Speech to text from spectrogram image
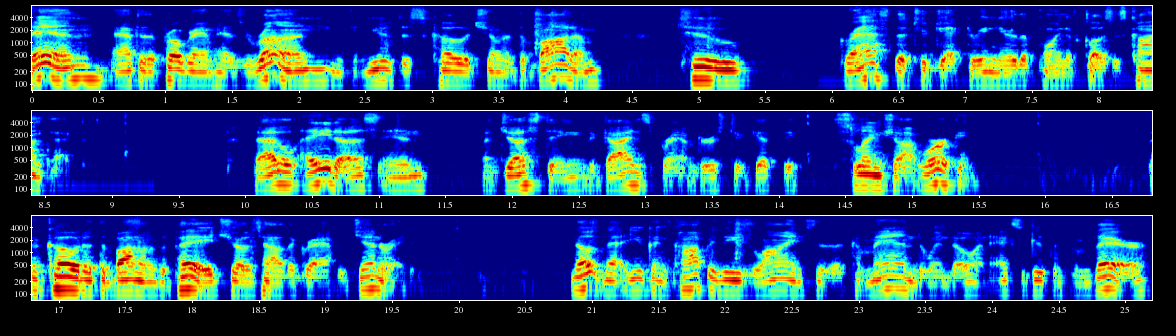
Then, after the program has run, we can use this code shown at the bottom to graph the trajectory near the point of closest contact. That'll aid us in adjusting the guidance parameters to get the slingshot working. The code at the bottom of the page shows how the graph is generated. Note that you can copy these lines to the command window and execute them from there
